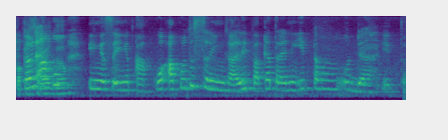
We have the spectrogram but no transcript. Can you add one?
pakai Soalnya aku seragam. inget seinget aku, aku tuh sering kali pakai training hitam udah itu.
